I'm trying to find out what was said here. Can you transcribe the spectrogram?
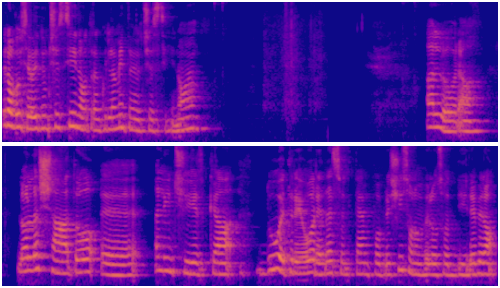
Però voi se avete un cestino, tranquillamente nel cestino. Eh? Allora, l'ho lasciato eh, all'incirca 2-3 ore, adesso il tempo preciso non ve lo so dire, però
